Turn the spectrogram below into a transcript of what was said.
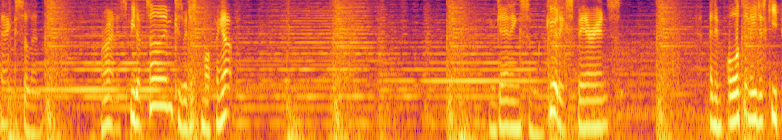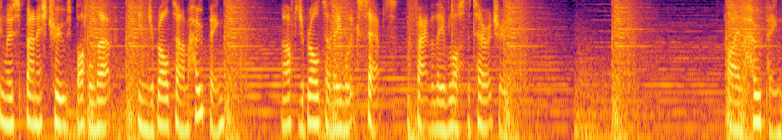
Excellent. Right, let's speed up time because we're just mopping up. Gaining some good experience. And importantly, just keeping those Spanish troops bottled up in Gibraltar. I'm hoping after Gibraltar they will accept the fact that they've lost the territory. I am hoping.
